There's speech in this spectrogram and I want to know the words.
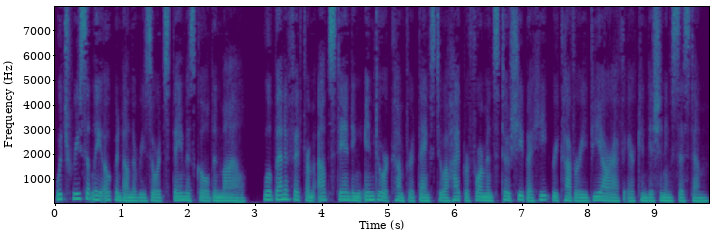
which recently opened on the resort's famous Golden Mile, will benefit from outstanding indoor comfort thanks to a high performance Toshiba Heat Recovery VRF air conditioning system.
